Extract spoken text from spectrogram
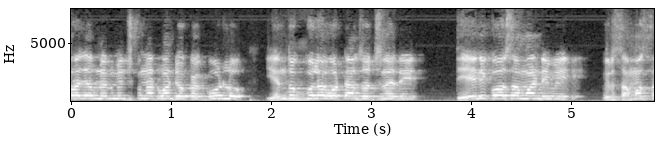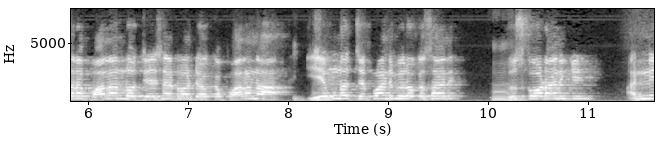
ప్రజలు నిర్మించుకున్నటువంటి ఒక గూడ్లు ఎందుకు కూలగొట్టాల్సి వచ్చినది? దేనికోసం అండి మీరు సంవత్సర పాలనలో చేసినటువంటి ఒక పాలన ఏమున్నది చెప్పండి మీరు ఒకసారి? చూసుకోవడానికి అన్ని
